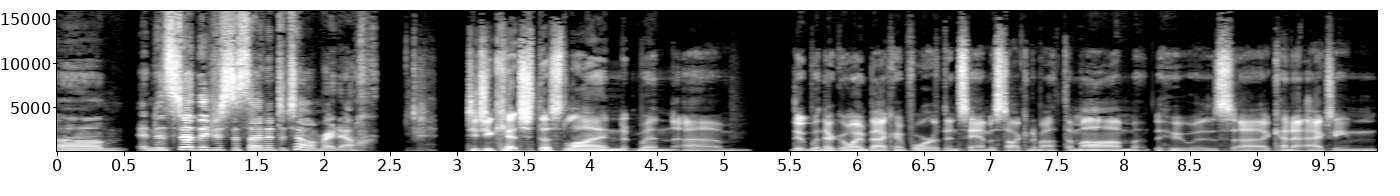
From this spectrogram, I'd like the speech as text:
Um, and instead they just decided to tell him right now. Did you catch this line when um when they're going back and forth and Sam is talking about the mom who was uh, kind of acting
